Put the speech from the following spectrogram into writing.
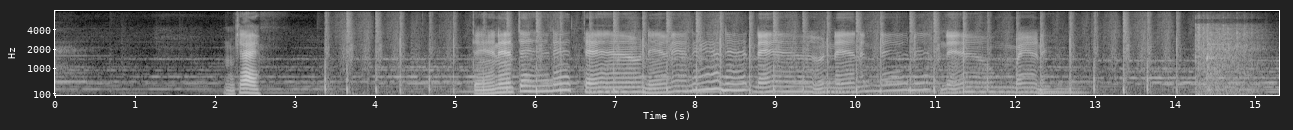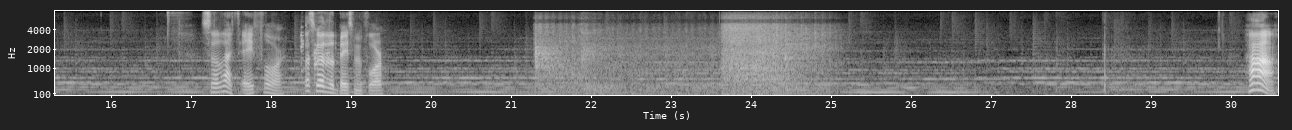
Okay. Select a floor. Let's go to the basement floor. Huh.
